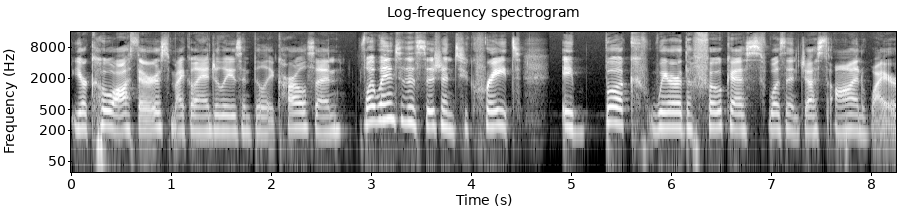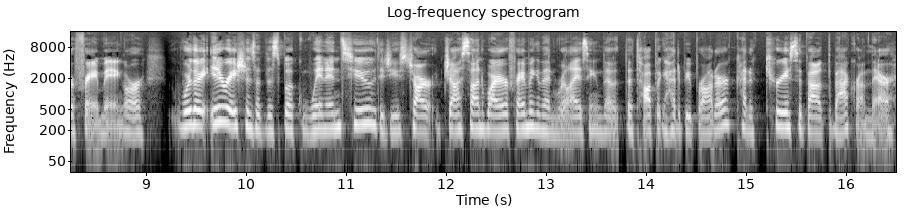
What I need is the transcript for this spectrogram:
your co-authors, Michael Angeles and Billy Carlson? What went into the decision to create a book where the focus wasn't just on wireframing or were there iterations that this book went into? Did you start just on wireframing and then realizing that the topic had to be broader? Kind of curious about the background there.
